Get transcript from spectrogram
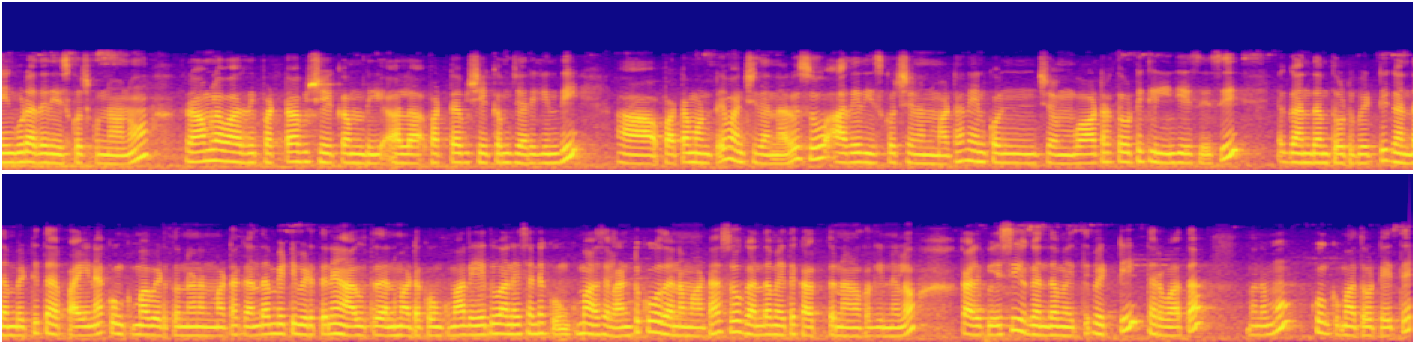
నేను కూడా అదే తీసుకొచ్చుకున్నాను. రాముల పట్టాభిషేకంది అలా పట్టాభిషేకం జరిగింది. పటం ఉంటే మంచిది అన్నారు సో అదే తీసుకొచ్చాను అనమాట నేను కొంచెం వాటర్ తోటి క్లీన్ చేసేసి గంధం తోటి పెట్టి గంధం పెట్టి పైన కుంకుమ పెడుతున్నాను అనమాట గంధం పెట్టి పెడితేనే ఆగుతుంది అనమాట కుంకుమ. లేదు అనేసి అంటే కుంకుమ అసలు అంటుకోదన్నమాట. సో గంధం అయితే కలుపుతున్నాను ఒక గిన్నెలో. కలిపేసి గంధం అయితే పెట్టి తర్వాత మనము కుంకుమతోటి అయితే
